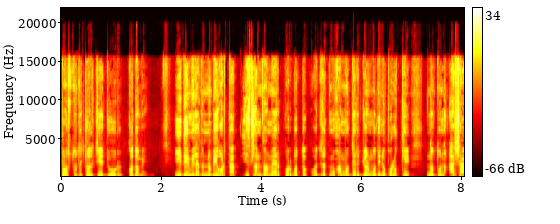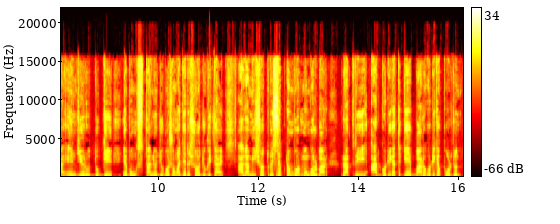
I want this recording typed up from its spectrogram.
প্রস্তুতি চলছে জোর কদমে। ঈদে মিলাদুন্নবী অর্থাৎ ইসলাম ধর্মের প্রবর্তক হজরত মুহাম্মদের জন্মদিন উপলক্ষে নতুন আসা এনজিওর উদ্যোগে এবং স্থানীয় যুব সমাজের সহযোগিতায় আগামী সতেরোই সেপ্টেম্বর মঙ্গলবার রাত্রি আট ঘটিকা থেকে বারো ঘটিকা পর্যন্ত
